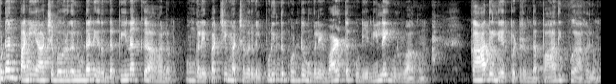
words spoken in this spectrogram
உடன் பணியாற்றுபவர்களுடன் இருந்த பிணக்கு அகலும். உங்களை பற்றி மற்றவர்கள் புரிந்து கொண்டு உங்களை வாழ்த்தக்கூடிய நிலை உருவாகும். காதில் ஏற்பட்டிருந்த பாதிப்பு அகலும்.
